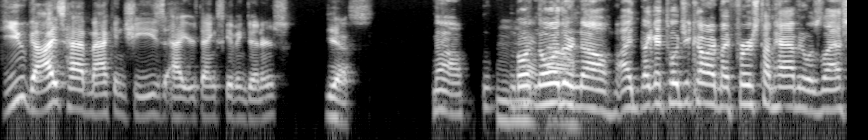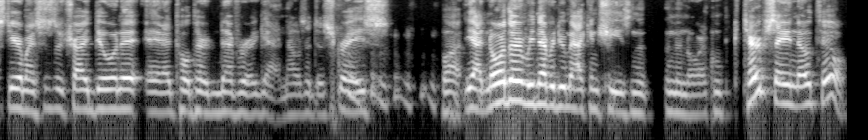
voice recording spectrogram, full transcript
Do you guys have mac and cheese at your Thanksgiving dinners? Yes. No, Mm, no. Northern, no. I like I told you, Connor. My first time having it was last year. My sister tried doing it, and I told her never again. That was a disgrace. but yeah, Northern, we never do mac and cheese in the in the North. And Turb's saying no too.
